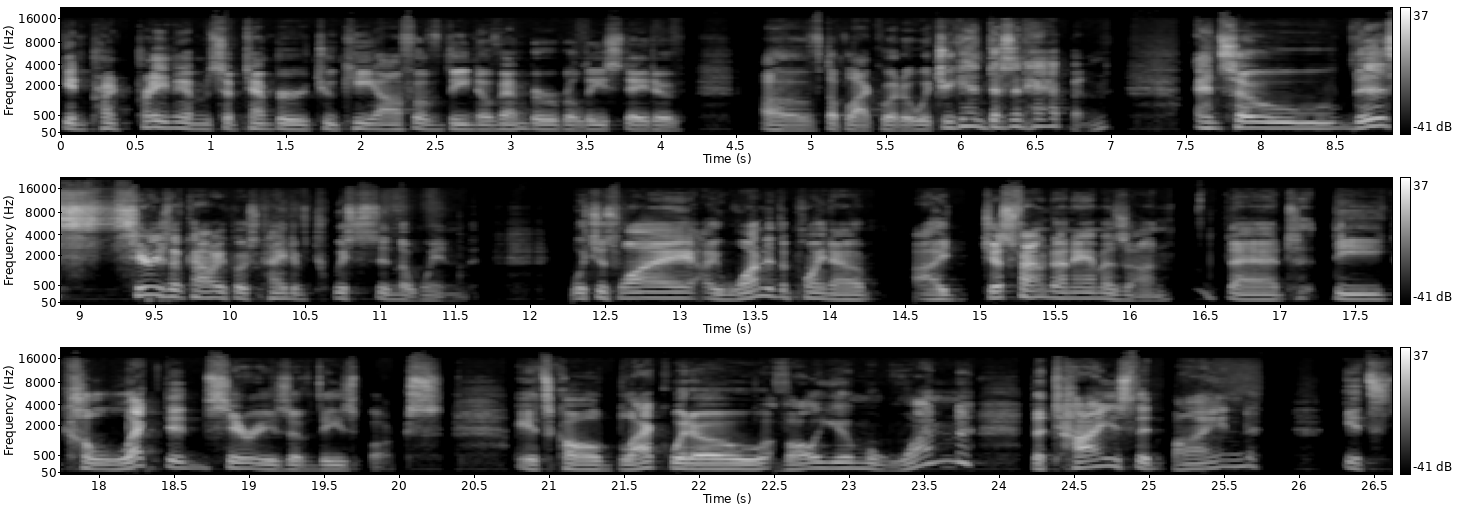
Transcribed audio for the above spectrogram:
begin printing them in September to key off of the November release date of of the Black Widow, which again doesn't happen. And so this series of comic books kind of twists in the wind, which is why I wanted to point out I just found on Amazon that the collected series of these books, it's called Black Widow Volume 1 The Ties That Bind. It's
